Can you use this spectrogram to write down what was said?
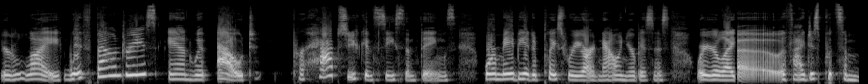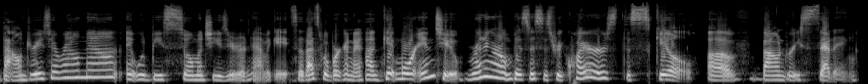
your life with boundaries and without, perhaps you can see some things, or maybe at a place where you are now in your business where you're like, oh, if I just put some boundaries around that, it would be so much easier to navigate. So that's what we're going to uh, get more into. Running our own businesses requires the skill of boundary setting,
